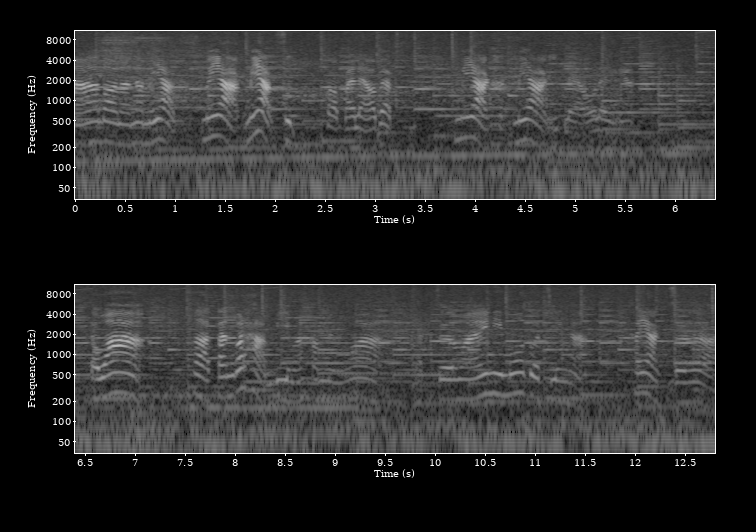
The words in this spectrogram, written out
นะ ตอนนั้นนะไม่อยากไม่อยากไม่อยากฝึกต่อไปแล้วแบบไม่อยากไม่อยากอีกแล้วอะไรอย่างเงี้ยแต่ว่าสลัดตันก็ถามบีมาคำนึงว่าอยากเจอไหมนีโม่ตัวจริงอะถ้าอยากเจออะ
